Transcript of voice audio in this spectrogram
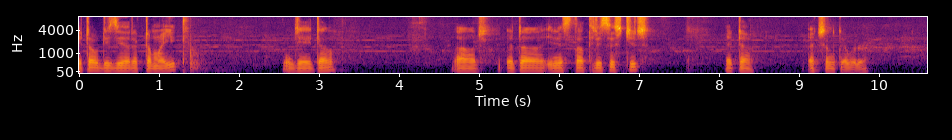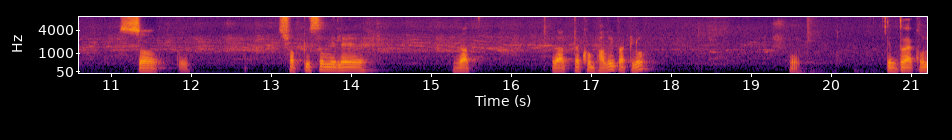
এটাও ডিজিআর একটা মাইক, যে এটা, আর এটা ইনস্তা থ্রি সিক্সটির একটা অ্যাকশন ক্যামেরা। সো সব কিছু মিলে রাত, রাতটা খুব ভালোই কাটলো। কিন্তু এখন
